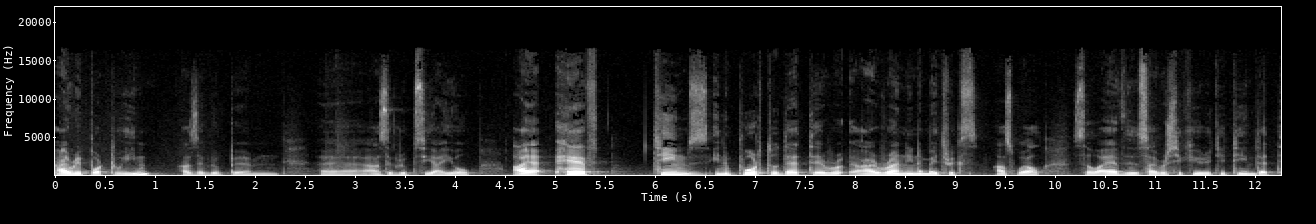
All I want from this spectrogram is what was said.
I report to him as a group um, uh, as the group CIO. I have teams in Porto that uh, are run in a matrix as well. So I have the cybersecurity team that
